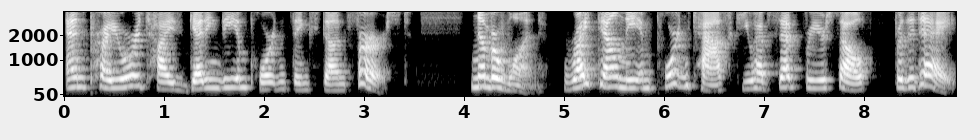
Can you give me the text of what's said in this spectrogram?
and prioritize getting the important things done first. Number one, write down the important tasks you have set for yourself for the day.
